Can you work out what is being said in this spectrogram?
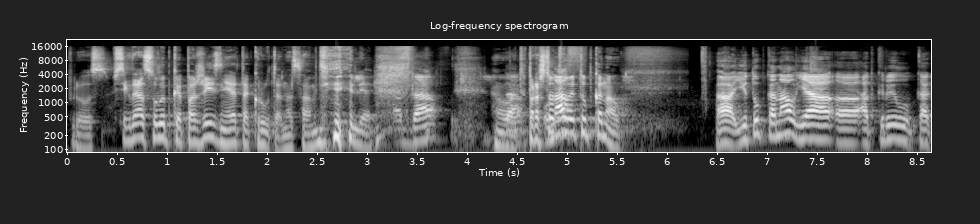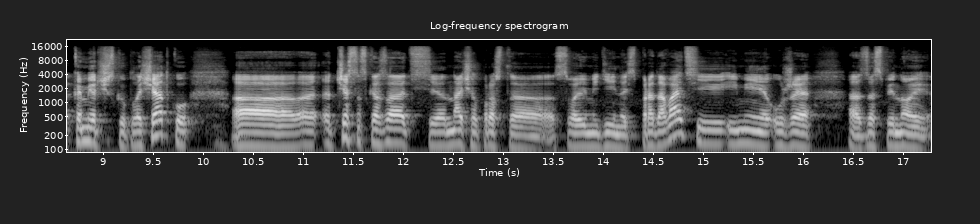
Плюс. Всегда с улыбкой по жизни, это круто на самом деле. Да. Вот. да. Про что У твой нас... YouTube канал? А, YouTube канал я э, открыл как коммерческую площадку. Э, э, честно сказать, начал просто свою медийность продавать, и имея уже за спиной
